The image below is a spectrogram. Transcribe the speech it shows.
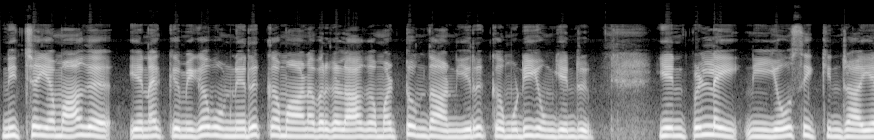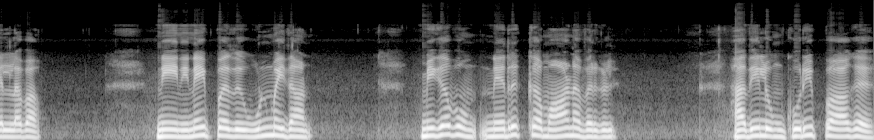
நிச்சயமாக எனக்கு மிகவும் நெருக்கமானவர்களாக மட்டும்தான் இருக்க முடியும் என்று என் பிள்ளை நீ யோசிக்கின்றாயல்லவா? நீ நினைப்பது உண்மைதான். மிகவும் நெருக்கமானவர்கள். அதிலும் குறிப்பாக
